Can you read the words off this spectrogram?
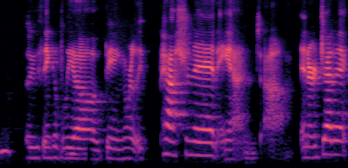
So you think of Leo being really passionate and um, energetic.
